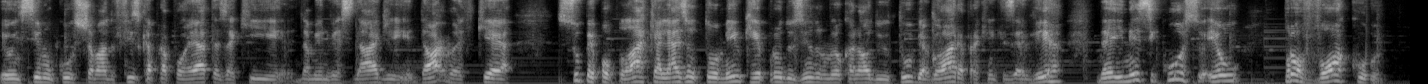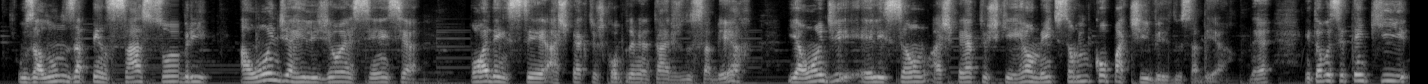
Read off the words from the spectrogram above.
eu ensino um curso chamado Física para Poetas aqui na minha universidade, Dartmouth, que é super popular, que aliás eu estou meio que reproduzindo no meu canal do YouTube agora, para quem quiser ver. Né? E nesse curso eu provoco os alunos a pensar sobre aonde a religião e a ciência podem ser aspectos complementares do saber e aonde eles são aspectos que realmente são incompatíveis do saber. Né? Então você tem que.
